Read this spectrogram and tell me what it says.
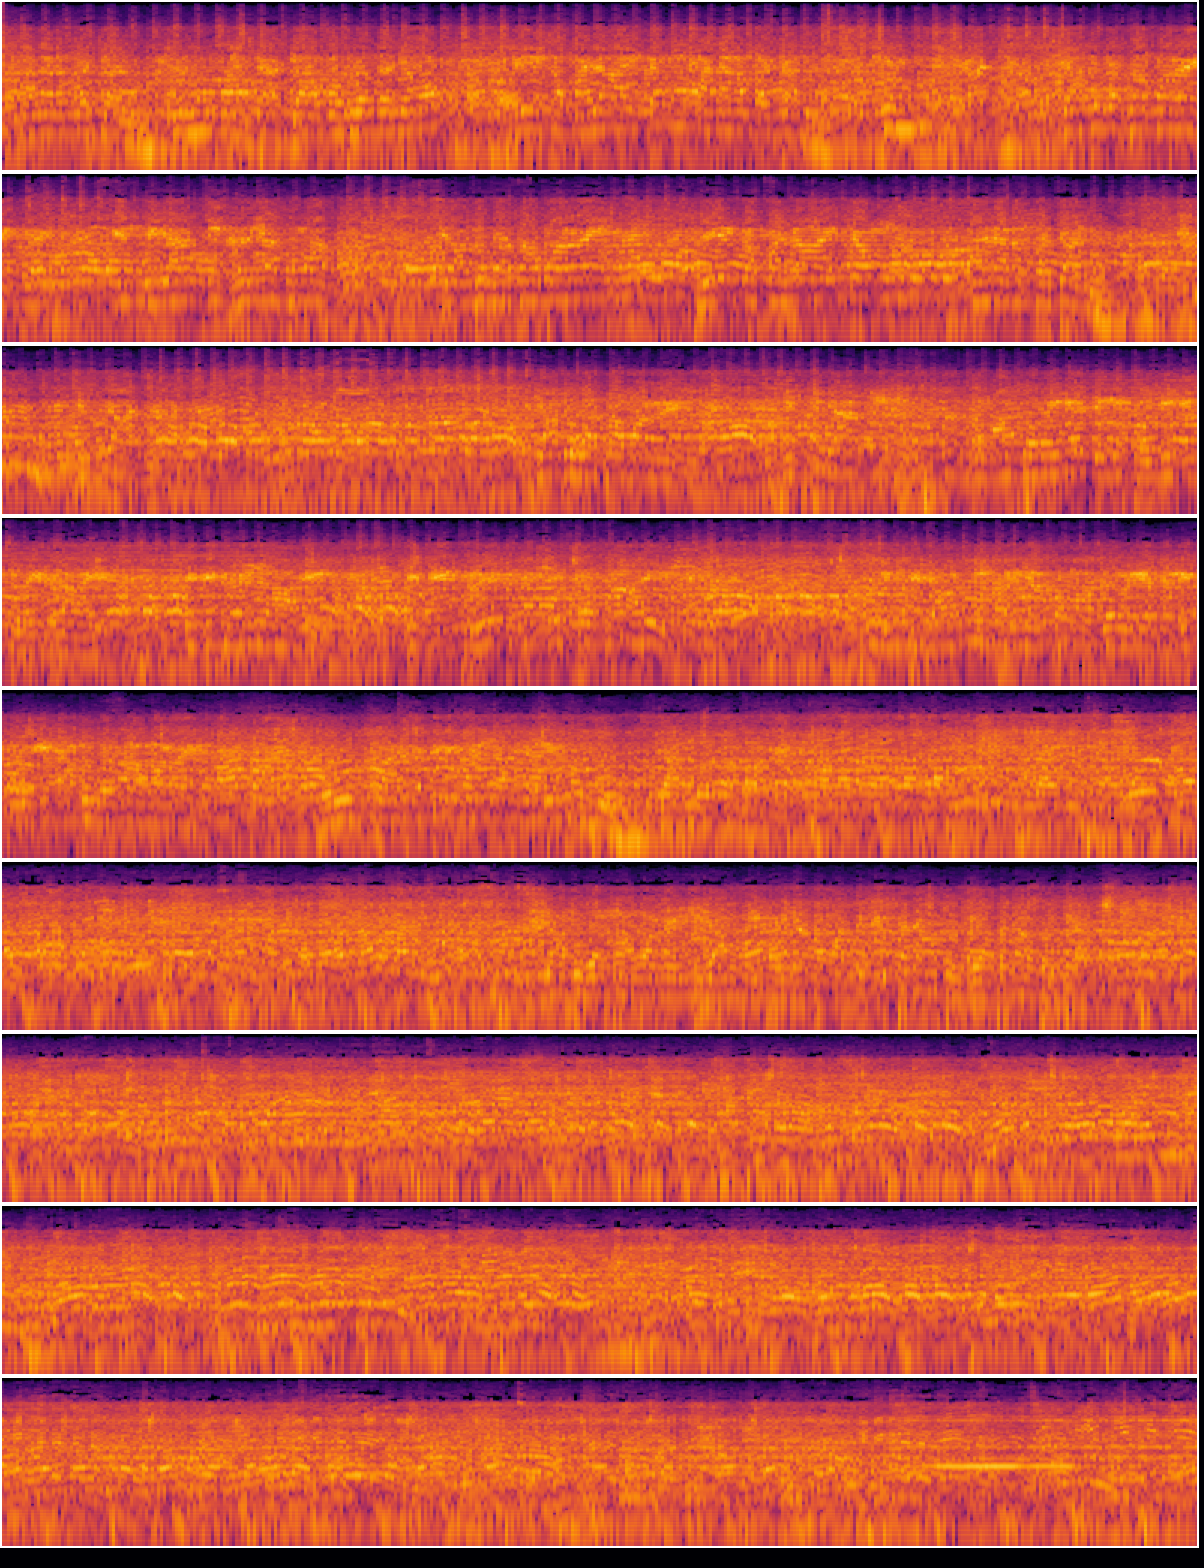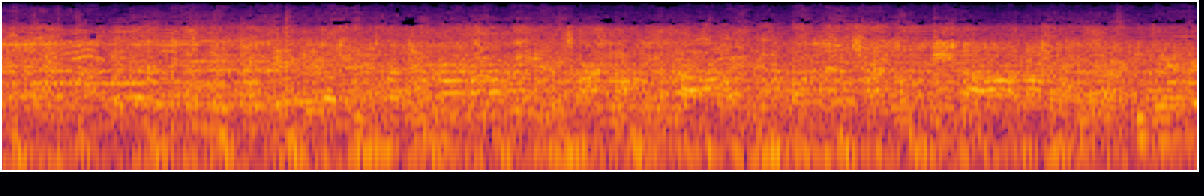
पहला नंबर चालू शुरू स्टार्ट जाओ बबू अंदर जाओ खेल का पहला आइटम पहला नंबर चालू शुरू स्टार्ट जादू का साहब रहे हैं इंतज़ार की घड़ियाँ समाप्त जादू का साहब रहे हैं खेल का पहला आइटम पहला नंबर चालू शुरू जादू का साहब रहे हैं इंतज़ार की समाप्त हो रही है दिल्ली कोची को देख है टिकट मिल रहा है टिकट रेट बिल्कुल छपना है फौजी जादूगर साहब आ रहे हैं रोज पहले का टिकट मिल रहा है दिल्ली फौजी जादूगर साहब आ रहे हैं जादूगर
